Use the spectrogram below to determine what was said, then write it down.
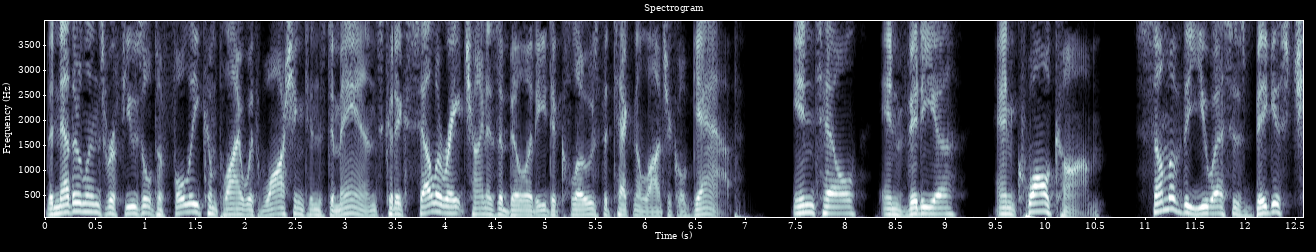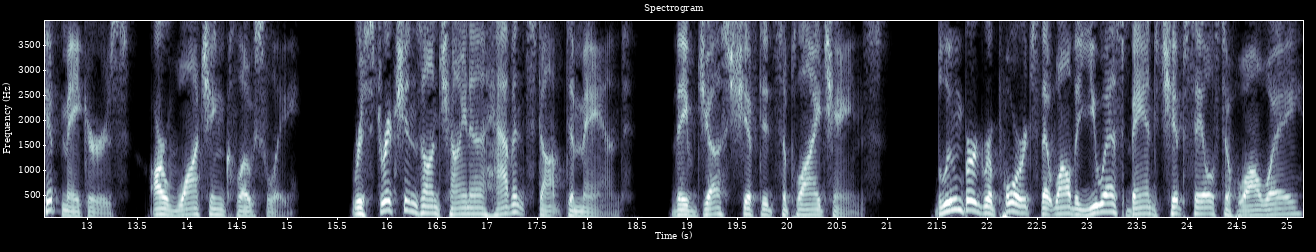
The Netherlands' refusal to fully comply with Washington's demands could accelerate China's ability to close the technological gap. Intel, Nvidia, and Qualcomm some of the US's biggest chip makers are watching closely. Restrictions on China haven't stopped demand. They've just shifted supply chains. Bloomberg reports that while the US banned chip sales to Huawei,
